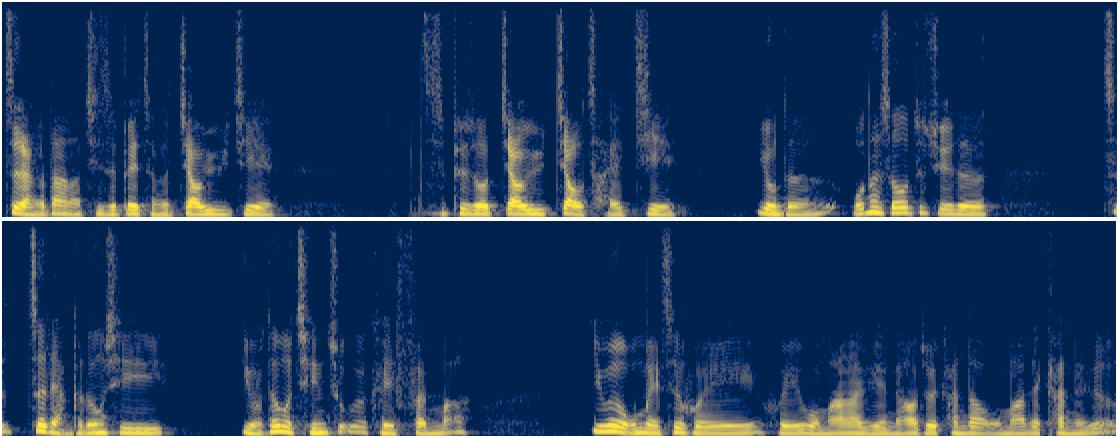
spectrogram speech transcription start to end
这两个大脑其实被整个教育界，就是比如说教育教材界。用的，我那时候就觉得，这这两个东西有那么清楚可以分吗？因为我每次回回我妈那边，然后就会看到我妈在看那个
